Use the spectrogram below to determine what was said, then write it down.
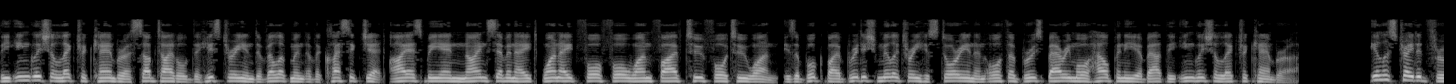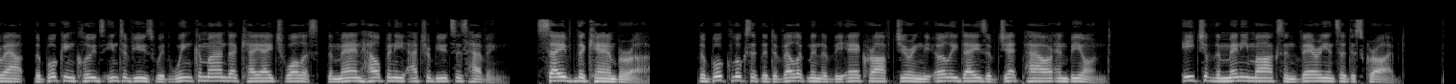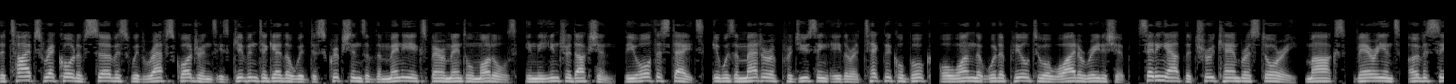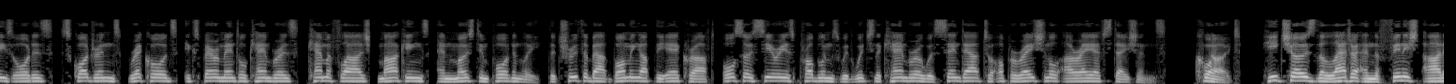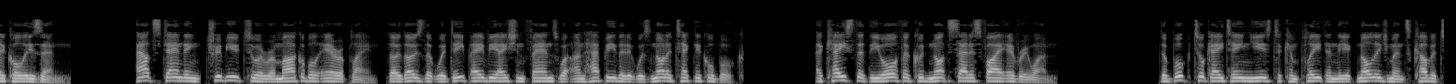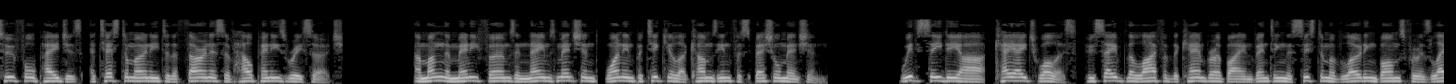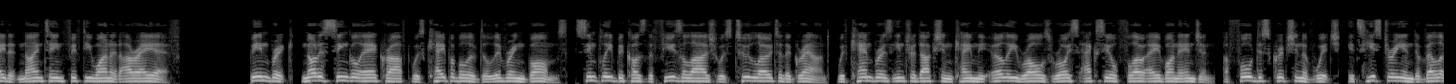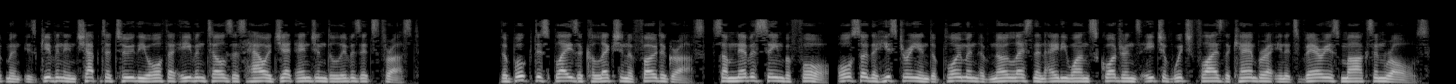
The English Electric Canberra subtitled The History and Development of a Classic Jet ISBN 978-1844152421 is a book by British military historian and author Bruce Barrymore Halpenny about the English Electric Canberra. Illustrated throughout, the book includes interviews with Wing Commander K. H. Wallace, the man Halpenny attributes as having saved the Canberra. The book looks at the development of the aircraft during the early days of jet power and beyond. Each of the many marks and variants are described. The type's record of service with RAF squadrons is given together with descriptions of the many experimental models. In the introduction, the author states, it was a matter of producing either a technical book, or one that would appeal to a wider readership, setting out the true Canberra story, marks, variants, overseas orders, squadrons, records, experimental Canberras, camouflage, markings, and most importantly, the truth about bombing up the aircraft, also serious problems with which the Canberra was sent out to operational RAF stations. Quote, he chose the latter and the finished article is an Outstanding tribute to a remarkable aeroplane, though those that were deep aviation fans were unhappy that it was not a technical book. A case that the author could not satisfy everyone. The book took 18 years to complete and the acknowledgements cover two full pages, a testimony to the thoroughness of Halpenny's research. Among the many firms and names mentioned, one in particular comes in for special mention. With CDR, K. H. Wallace, who saved the life of the Canberra by inventing the system of loading bombs for as late at 1951 at RAF. Binbrook, not a single aircraft was capable of delivering bombs, simply because the fuselage was too low to the ground. With Canberra's introduction came the early Rolls-Royce axial flow Avon engine, a full description of which, its history and development is given in Chapter 2 The author even tells us how a jet engine delivers its thrust. The book displays a collection of photographs, some never seen before, also the history and deployment of no less than 81 squadrons each of which flies the Canberra in its various marks and roles.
